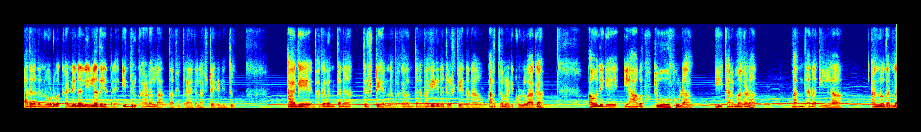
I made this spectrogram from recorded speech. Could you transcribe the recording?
ಆದರೆ ಅದನ್ನ ನೋಡುವ ಕಣ್ಣಿನಲ್ಲಿ ಇಲ್ಲದೆ ಇದ್ರೆ ಇದ್ರೂ ಕಾಣಲ್ಲ ಅಂತ ಅಭಿಪ್ರಾಯದಲ್ಲಿ ಅಷ್ಟೇ ಹೇಳಿದ್ದು. ಹಾಗೆ ಭಗವಂತನ ದೃಷ್ಟಿಯನ್ನ, ಭಗವಂತನ ಬಗೆಗಿನ ದೃಷ್ಟಿಯನ್ನ ನಾವು ಅರ್ಥ ಮಾಡಿಕೊಳ್ಳುವಾಗ ಅವನಿಗೆ ಯಾವತ್ತೂ ಕೂಡ ಈ ಕರ್ಮಗಳ ಬಂಧನ ಇಲ್ಲ ಅನ್ನೋದನ್ನ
